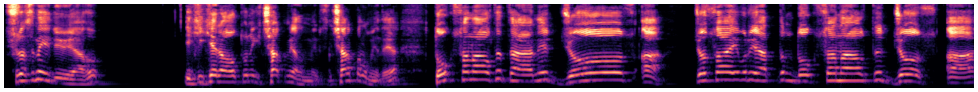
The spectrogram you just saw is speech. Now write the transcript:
Şurası ne diyor yahu? 2 kere 6 12 çarpmayalım mı hepsini? Çarpalım ya da ya. 96 tane Jos A. Jos A'yı buraya attım. 96 Jos A.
